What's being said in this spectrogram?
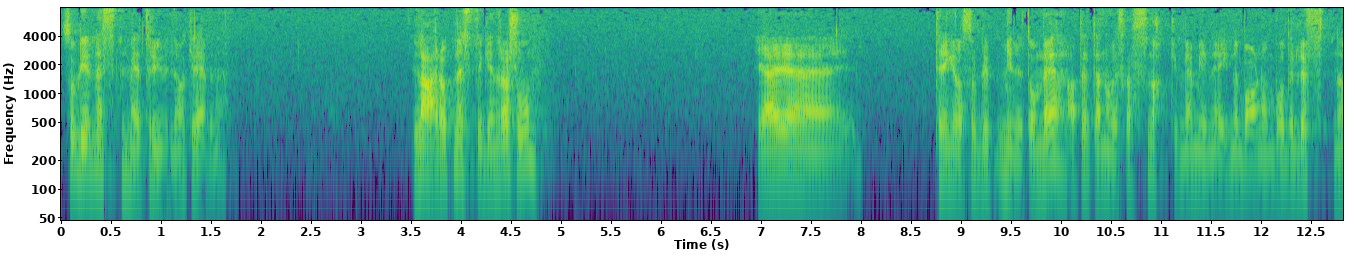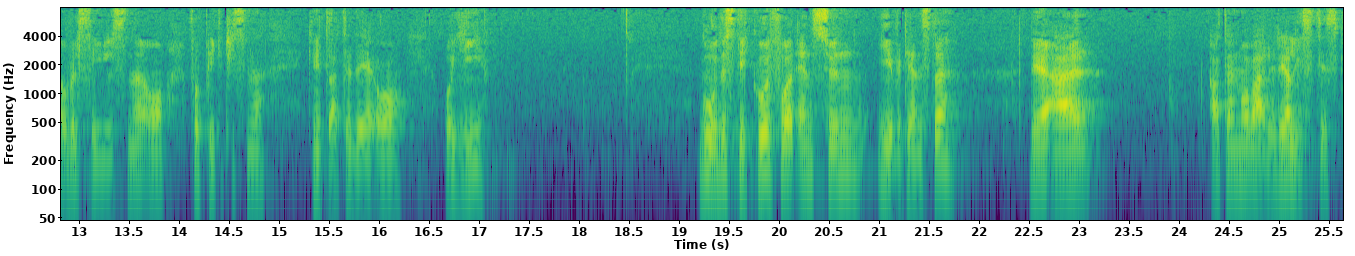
så blir det nesten mer truende og krevende. Lære opp neste generasjon. Jeg eh, trenger også å bli minnet om det, at dette er noe jeg skal snakke med mine egne barn om. Både løftene og velsignelsene og forpliktelsene knytta til det å, å, gi. Gode stikkord for en sunn givertjeneste det er at den må være realistisk.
